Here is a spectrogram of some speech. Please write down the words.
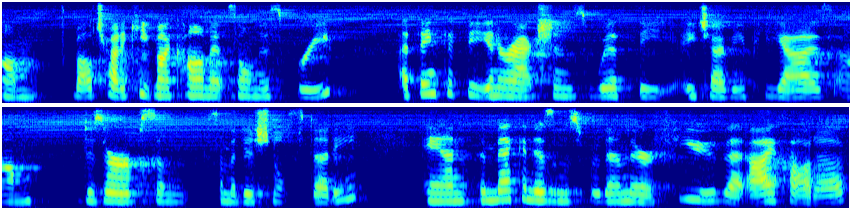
um, but I'll try to keep my comments on this brief. I think that the interactions with the HIV PIs um, deserve some, some additional study. And the mechanisms for them, there are a few that I thought of.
